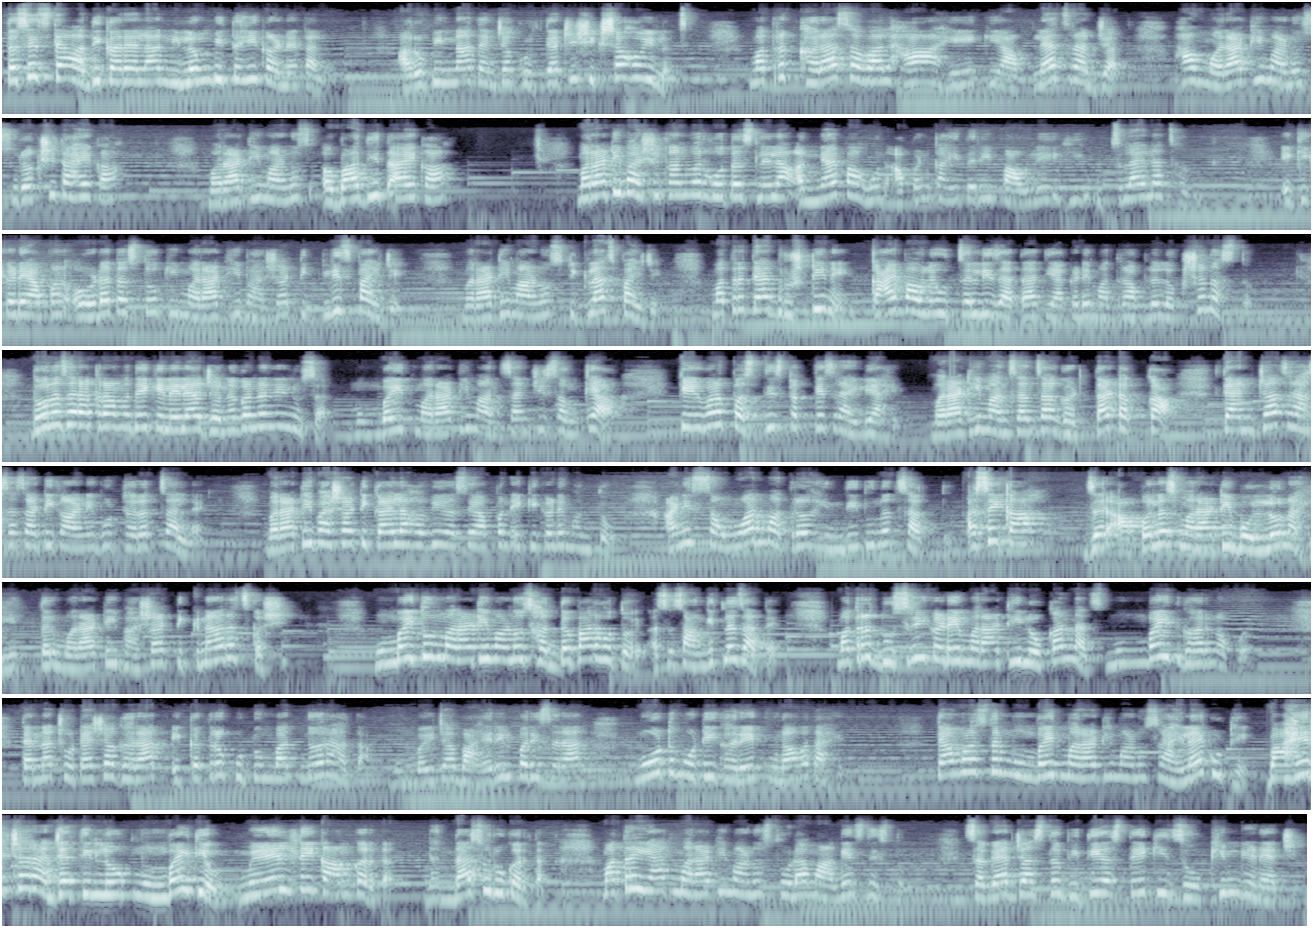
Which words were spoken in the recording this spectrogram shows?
तसेच त्या अधिकाऱ्याला निलंबितही करण्यात आलं. आरोपींना त्यांच्या कृत्याची शिक्षा होईलच. मात्र खरा सवाल हा आहे की आपल्याच राज्यात हा मराठी माणूस सुरक्षित आहे का? मराठी माणूस अबाधित आहे का? मराठी भाषिकांवर होत असलेला अन्याय पाहून आपण काहीतरी पावले ही उचलायलाच हवीत. एकीकडे आपण ओरडत असतो की मराठी भाषा टिकलीच पाहिजे. मराठी माणूस टिकलाच पाहिजे. मात्र त्या दृष्टीने काय पावले उचलली जातात याकडे मात्र आपलं लक्ष नसतं. दोन हजार अकरा मध्ये केलेल्या जनगणनेनुसार मुंबईत मराठी माणसांची संख्या केवळ पस्तीस टक्केच राहिली आहे. मराठी माणसांचा घटता टक्का त्यांच्याच ऱ्हासासाठी कारणीभूत ठरत चाललाय. मराठी भाषा टिकायला हवी असे आपण एकीकडे म्हणतो आणि संवाद मात्र हिंदीतूनच साधतो. असे का? जर आपणच मराठी बोललो नाही तर मराठी भाषा टिकणारच कशी? मुंबईतून मराठी माणूस हद्दपार होतोय असं सांगितलं जात आहे मात्र दुसरीकडे मराठी लोकांनाच मुंबईत घर नकोय. त्यांना छोट्याशा घरात एकत्र कुटुंबात न राहता मुंबईच्या बाहेरील परिसरात मोठमोठी घरे खुणावत आहेत. त्यामुळेच तर मुंबईत मराठी माणूस राहिलाय कुठे? बाहेरच्या राज्यातील लोक मुंबईत येऊन मिळेल ते काम करतात धंदा सुरू करतात. मात्र यात मराठी माणूस थोडा मागेच दिसतो. सगळ्यात जास्त भीती असते की जोखीम घेण्याची.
